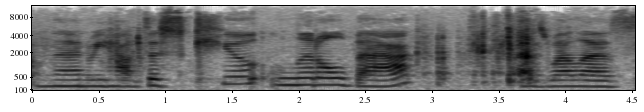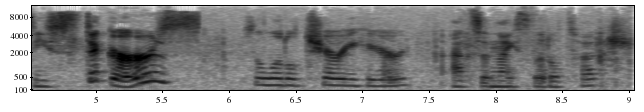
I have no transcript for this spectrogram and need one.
And then we have this cute little bag as well as these stickers. There's a little cherry here adds a nice little touch.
